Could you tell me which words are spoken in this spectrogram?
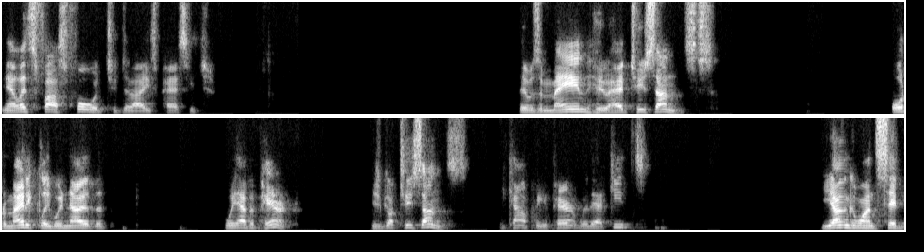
Now let's fast forward to today's passage. There was a man who had two sons. Automatically, we know that we have a parent. He's got two sons. He can't be a parent without kids. The younger one said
